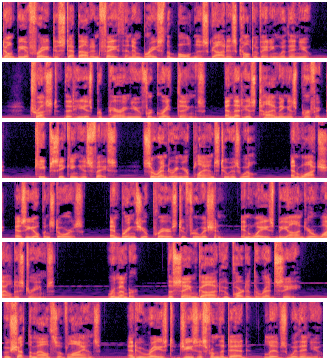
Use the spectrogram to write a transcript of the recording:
Don't be afraid to step out in faith and embrace the boldness God is cultivating within you. Trust that He is preparing you for great things and that His timing is perfect. Keep seeking His face, surrendering your plans to His will, and watch as He opens doors and brings your prayers to fruition in ways beyond your wildest dreams. Remember, the same God who parted the Red Sea, who shut the mouths of lions, and who raised Jesus from the dead lives within you.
